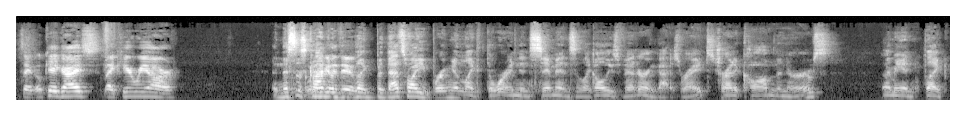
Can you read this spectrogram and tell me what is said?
It's like, okay, guys, like here we are. And this is What kind of do? like, but that's why you bring in like Thornton and Simmonds and like all these veteran guys, right? To try to calm the nerves. I mean, like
